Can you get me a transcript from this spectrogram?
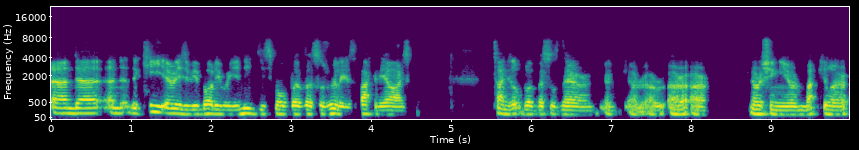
and uh, and the key areas of your body where you need these small blood vessels really is the back of the eyes. Tiny little blood vessels there are, are, are, are nourishing your macular,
